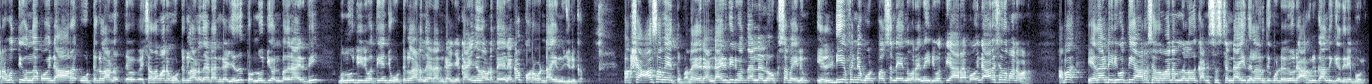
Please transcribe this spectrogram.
അറുപത്തി ഒന്ന് പോയിന്റ് ആറ് വോട്ടുകളാണ് ശതമാനം വോട്ടുകളാണ് നേടാൻ കഴിഞ്ഞത്. തൊണ്ണൂറ്റി ഒൻപതിനായിരത്തി മുന്നൂറ്റി ഇരുപത്തിയഞ്ച് വോട്ടുകളാണ് നേടാൻ കഴിഞ്ഞത്. കഴിഞ്ഞ തവണത്തേതിനേക്കാൾ കുറവുണ്ടായി എന്ന് ചുരുക്കം. പക്ഷേ ആ സമയത്തും അതായത് രണ്ടായിരത്തി ഇരുപത്തിനാലിലെ ലോക്സഭയിലും എൽ ഡി എഫിന്റെ വോട്ട് പെർസെന്റേജ് എന്ന് പറയുന്നത് ഇരുപത്തി ആറ് പോയിന്റ് ആറ് ശതമാനമാണ്. അപ്പോൾ ഏതാണ്ട് ഇരുപത്തി ആറ് ശതമാനം എന്നുള്ളത് കൺസിസ്റ്റന്റായി നിലനിർത്തിക്കൊണ്ടിരുന്നു രാഹുൽ ഗാന്ധിക്കെതിരെ പോലും.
